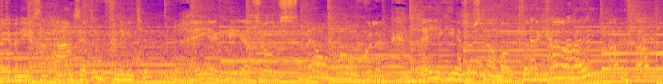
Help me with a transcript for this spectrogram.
Ik heb een eerste aanzetoefeningetje. Reageer zo snel mogelijk. Reageer zo snel mogelijk. Daar beginnen we mee.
